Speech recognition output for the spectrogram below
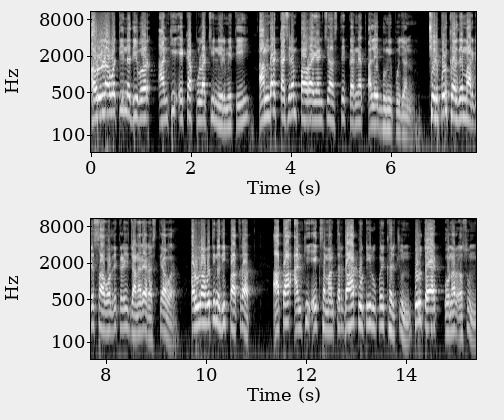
अरुणावती नदीवर आणखी एका पुलाची निर्मिती. आमदार काशीराम पवार यांच्या हस्ते करण्यात आले भूमिपूजन. शिरपूर खर्दे मार्गे सावर्देकडे जाणाऱ्या रस्त्यावर. अरुणावती नदी पात्रात. आता आणखी एक समांतर दहा कोटी रुपये खर्चून पूल तयार होणार असून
